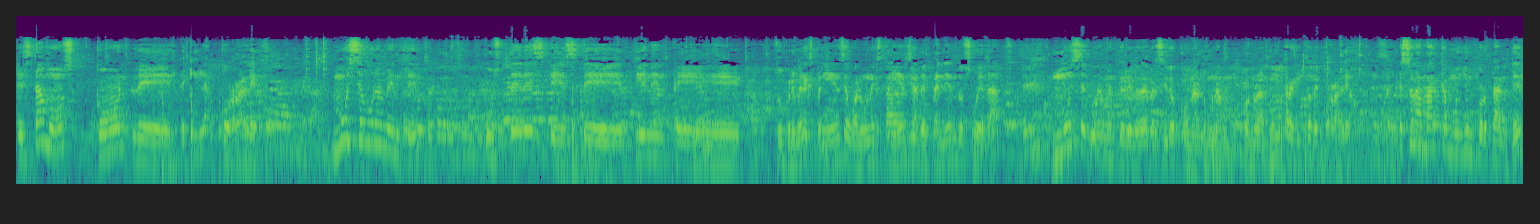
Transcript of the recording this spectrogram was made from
estamos con el tequila Corralejo. Muy seguramente ustedes este, tienen eh, su primera experiencia o alguna experiencia, dependiendo su edad, muy seguramente debe de haber sido con, alguna, con algún traguito de Corralejo. Es una marca muy importante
